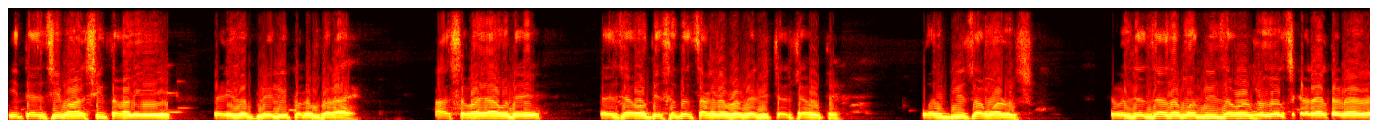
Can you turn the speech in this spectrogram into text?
ही त्यांची मानसिकता आणि त्यांनी जपलेली परंपरा आहे. आज समाजामध्ये त्यांच्यावरती सतत चांगल्या प्रकारची चर्चा होते. मदतीचा माणूस. त्यामुळे त्यांचा आता मदतीचा माणूस म्हणूनच खऱ्या अर्थानं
